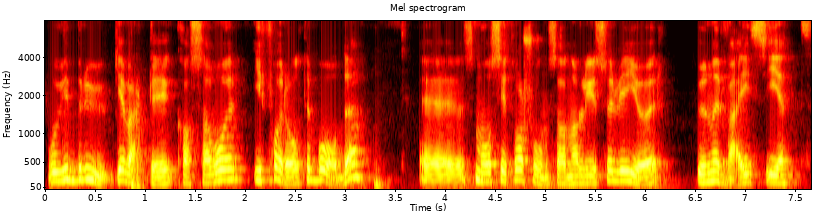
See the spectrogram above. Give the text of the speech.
hvor vi bruker verktøykassa vår i forhold til både eh, små situasjonsanalyser vi gjør underveis i et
